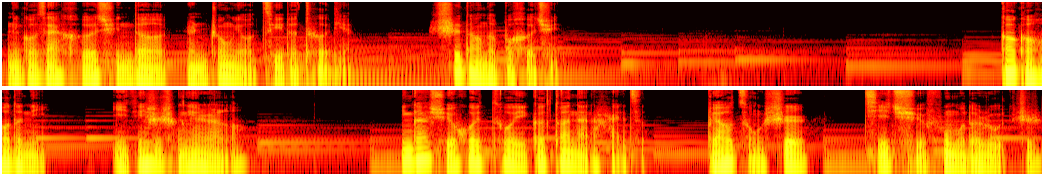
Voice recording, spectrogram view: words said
能够在合群的人中有自己的特点，适当的不合群。高考后的你，已经是成年人了。应该学会做一个断奶的孩子，不要总是汲取父母的乳汁，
